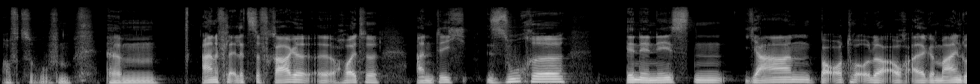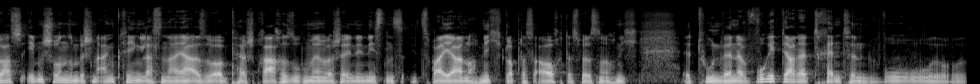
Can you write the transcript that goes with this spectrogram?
aufzurufen. Ähm, Arne, vielleicht letzte Frage äh, heute an dich. Suche in den nächsten Jahren bei Otto oder auch allgemein? Du hast eben schon so ein bisschen anklingen lassen, naja, also per Sprache suchen wir wahrscheinlich in den nächsten zwei Jahren noch nicht. Ich glaube das auch, dass wir das noch nicht äh, tun werden. wo geht da der Trend hin? Wo,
